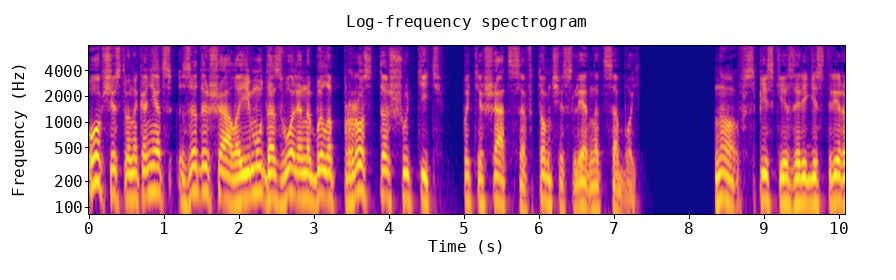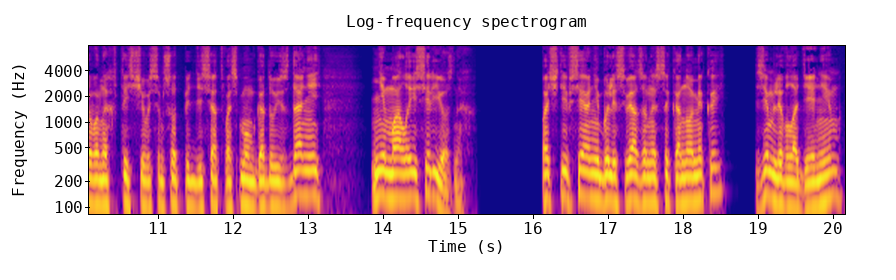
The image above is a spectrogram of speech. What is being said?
Общество, наконец, задышало, ему дозволено было просто шутить, потешаться, в том числе над собой. Но в списке зарегистрированных в 1858 году изданий немало и серьезных. Почти все они были связаны с экономикой, землевладением,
